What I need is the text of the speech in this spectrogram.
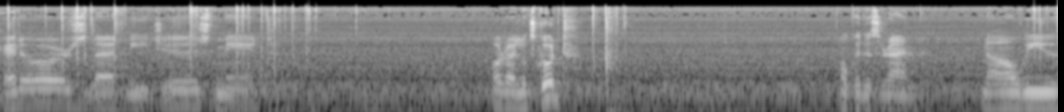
headers that we just made. Alright looks good. Okay this ran. Now we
